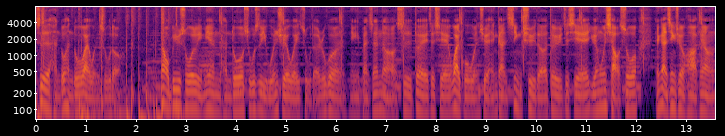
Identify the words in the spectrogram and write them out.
是很多很多外文书的哦，那我必须说，里面很多书是以文学为主的。如果你本身呢是对这些外国文学很感兴趣的，对于这些原文小说很感兴趣的话，非常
